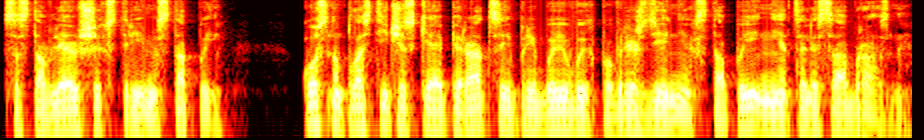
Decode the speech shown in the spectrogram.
составляющих стремя стопы. Костно-пластические операции при боевых повреждениях стопы нецелесообразны.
